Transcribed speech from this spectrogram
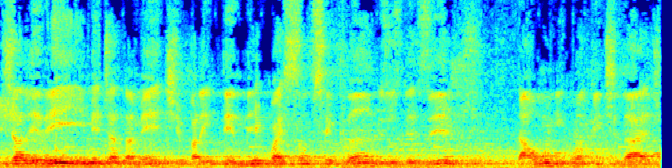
e já lerei imediatamente para entender quais são os reclames, os desejos da UNE enquanto entidade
